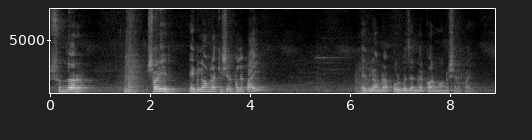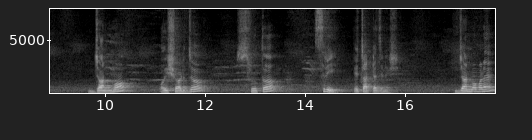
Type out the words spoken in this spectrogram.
সুন্দর শরীর, এগুলো আমরা কিসের ফলে পাই? এগুলো আমরা পূর্বজন্মের কর্ম অনুসারে পাই। জন্ম, ঐশ্বর্য, শ্রুত শ্রী এই চারটা জিনিস। জন্ম মানে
